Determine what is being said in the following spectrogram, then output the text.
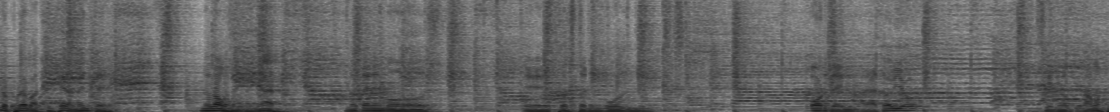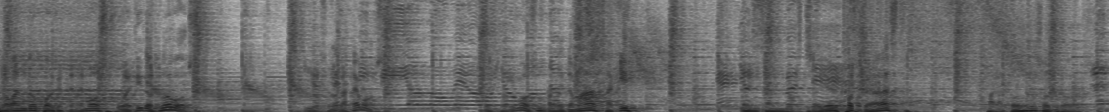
haciendo pruebas, sinceramente. No vamos a engañar. No tenemos eh, puesto ningún orden aleatorio, sino que vamos probando porque tenemos juguetitos nuevos. Y eso es lo que hacemos. Pues seguimos un ratito más aquí, en Candestroyer Podcast, para todos nosotros.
